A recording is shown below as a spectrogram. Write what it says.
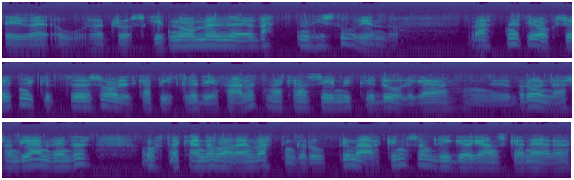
Det är ju oerhört ruskigt. Nå, men eh, vattenhistorien då? Vattnet är också ett mycket uh, sorgligt kapitel i det fallet. Man kan se mycket dåliga uh, brunnar som de använder. Ofta kan det vara en vattengrop i marken som ligger ganska nära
